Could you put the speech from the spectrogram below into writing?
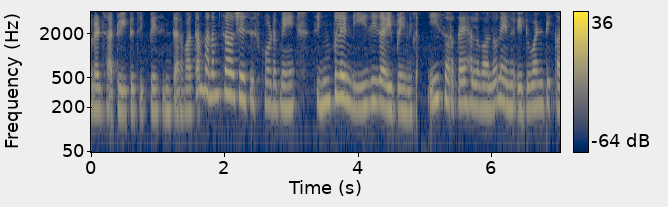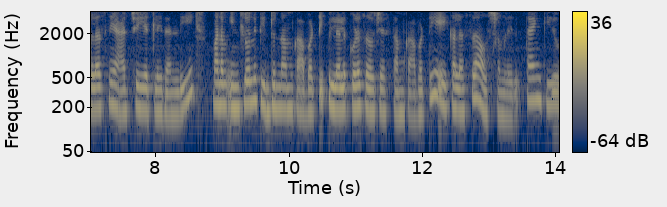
మినిట్స్ అటు ఇటు తిప్పేసిన తర్వాత మనం సర్వ్ చేసేసుకోవడమే. సింపుల్ అండ్ ఈజీగా అయిపోయింది ఈ సొరకాయ హల్వాలో నేను ఎటువంటి కలర్స్ని యాడ్ చేయట్లేదండి. మనం ఇంట్లోనే తింటున్నాం కాబట్టి పిల్లలకు కూడా సర్వ్ చేస్తాం కాబట్టి ఏ కలర్స్ అవసరం లేదు. Thank you.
